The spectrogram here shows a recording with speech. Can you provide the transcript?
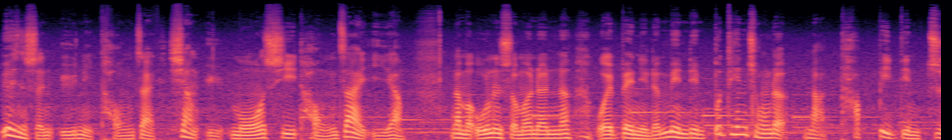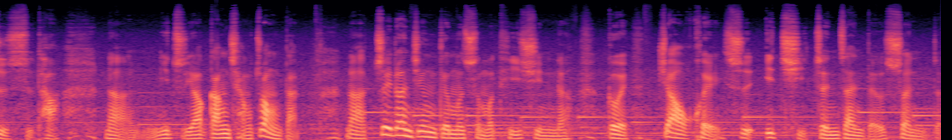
愿神与你同在，像与摩西同在一样。那么无论什么人呢，违背你的命令不听从的，那他必定致死他。那你只要刚强壮胆。”那这段经文给我们什么提醒呢？各位，教会是一起征战得胜的，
